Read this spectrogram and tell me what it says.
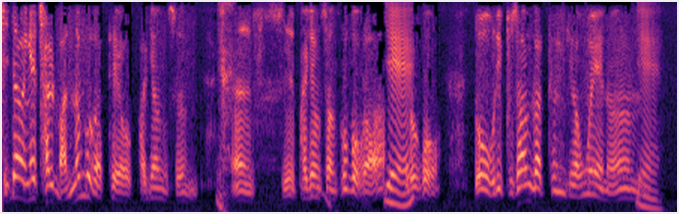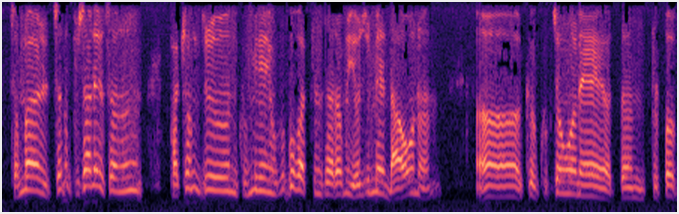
시장에 잘 맞는 것 같아요. 박영선 어, 박영선 후보가 예. 그리고 또 우리 부산 같은 경우에는 예. 정말 저는 부산에서는 박형준 국민의힘 후보 같은 사람은 요즘에 나오는 어, 그 국정원의 어떤 불법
